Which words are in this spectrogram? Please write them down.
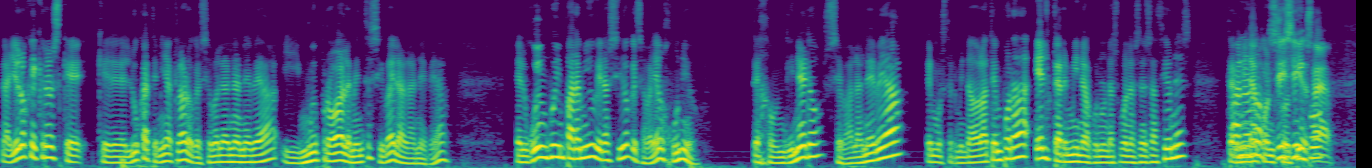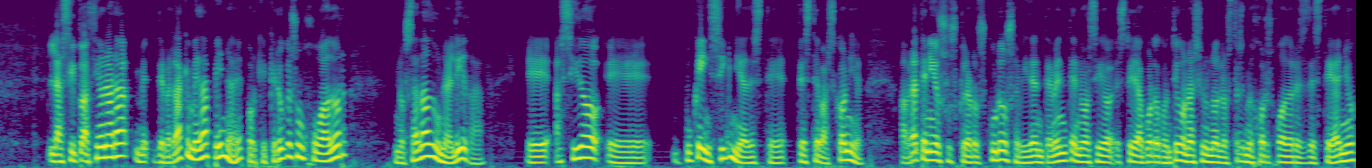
Yo lo que creo es que, que Luca tenía claro que se va a ir a la NBA y muy probablemente se va a ir a la NBA. El win-win para mí hubiera sido que se vaya en junio. Deja un dinero, se va a la NBA, hemos terminado la temporada, él termina con unas buenas sensaciones, termina Ah, no, no, con sí, su sí, o equipo. sea- La situación ahora, de verdad que me da pena, ¿eh? porque creo que es un jugador, nos ha dado una liga, eh, ha sido eh, buque insignia de este, de este Vasconia. Habrá tenido sus claroscuros, evidentemente, no ha sido, estoy de acuerdo contigo, no ha sido uno de los tres mejores jugadores de este año,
